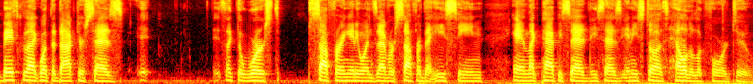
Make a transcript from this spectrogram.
basically, like what the doctor says, it, it's like the worst suffering anyone's ever suffered that he's seen. And like Pappy said, he says, and he still has hell to look forward to.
